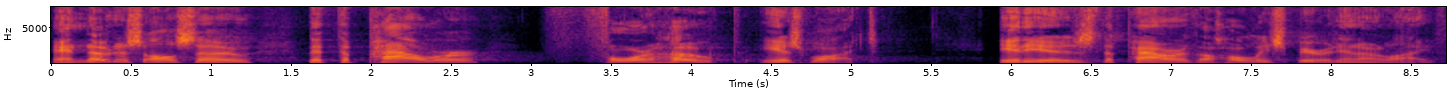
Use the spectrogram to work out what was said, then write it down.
And notice also that the power for hope is what? It is the power of the Holy Spirit in our life.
